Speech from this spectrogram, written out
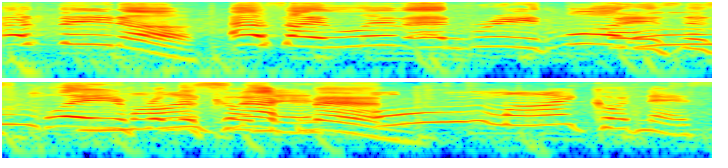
Athena, as I live and breathe, What is oh this play Oh from my the Snack. Man? Oh my goodness.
